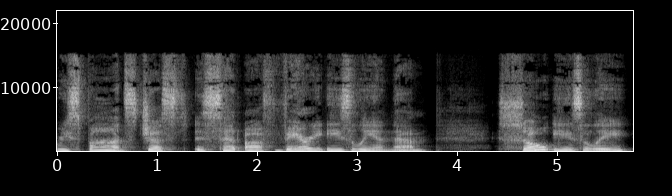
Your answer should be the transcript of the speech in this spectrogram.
response just is set off very easily in them. So easily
